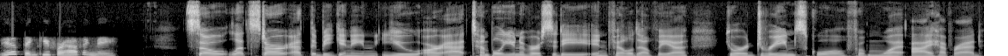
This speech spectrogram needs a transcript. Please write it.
Yeah, thank you for having me. So let's start at the beginning. You are at Temple University in Philadelphia, your dream school, from what I have read,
